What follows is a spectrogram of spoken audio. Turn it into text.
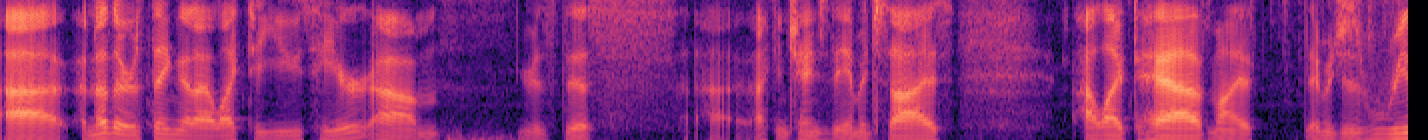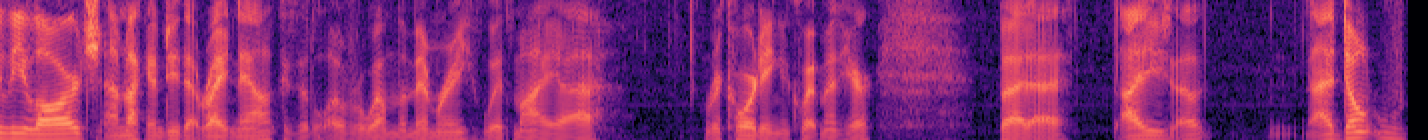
Uh, another thing that I like to use here, um, is this uh, I can change the image size. I like to have my images really large. I'm not going to do that right now because it'll overwhelm the memory with my uh, recording equipment here. But uh, I uh, I don't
